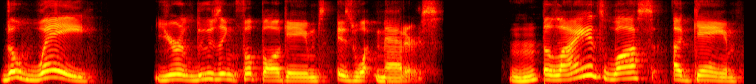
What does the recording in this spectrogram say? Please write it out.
the way you're losing football games is what matters. To. The Lions lost a game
